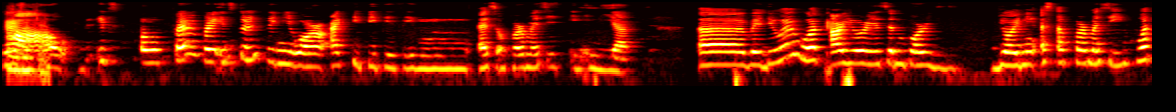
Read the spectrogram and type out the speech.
Wow, it's a very very interesting your activities in as a pharmacist in India. Uh, by the way, what are your reason for joining as a pharmacy? What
